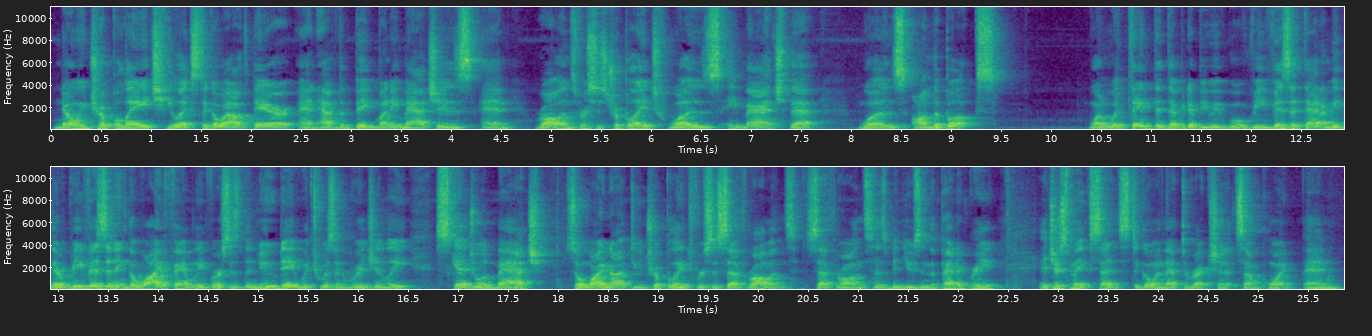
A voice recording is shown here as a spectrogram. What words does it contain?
knowing Triple H, he likes to go out there and have the big money matches, and Rollins versus Triple H was a match that was on the books. One would think that WWE will revisit that. I mean, they're revisiting the Wyatt family versus the New Day, which was an originally scheduled match. So why not do Triple H versus Seth Rollins? Seth Rollins has been using the pedigree. It just makes sense to go in that direction at some point. And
